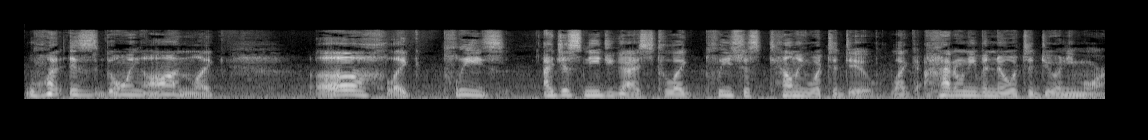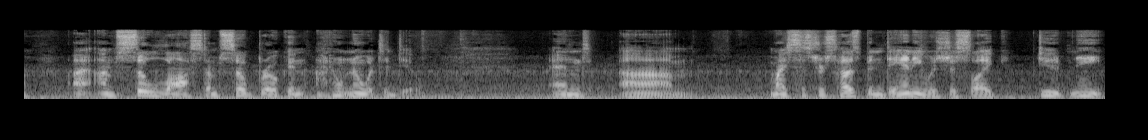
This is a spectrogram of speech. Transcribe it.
what is going on? Like, oh, like, please, I just need you guys to like, please just tell me what to do. Like, I don't even know what to do anymore. I, am so lost. I'm so broken. I don't know what to do. And um, my sister's husband, Danny, was just like, dude, Nate,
